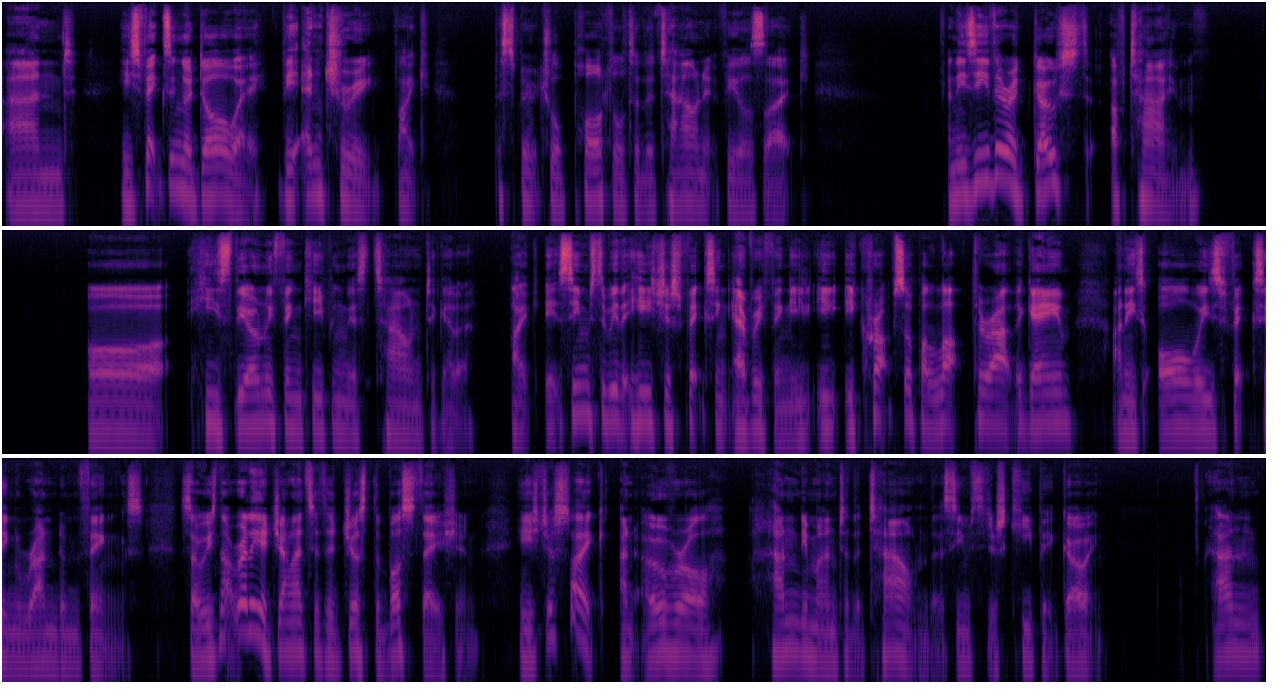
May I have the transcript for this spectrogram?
and he's fixing a doorway, the entry, like the spiritual portal to the town, it feels like. And he's either a ghost of time or he's the only thing keeping this town together. Like it seems to be that he's just fixing everything. He, he, he crops up a lot throughout the game, and he's always fixing random things. So he's not really a janitor to just the bus station. He's just like an overall handyman to the town that seems to just keep it going. And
